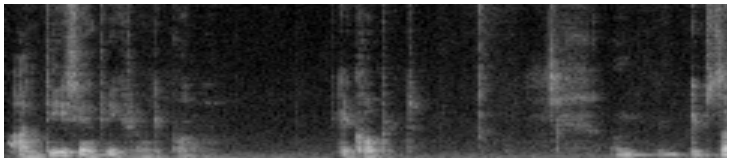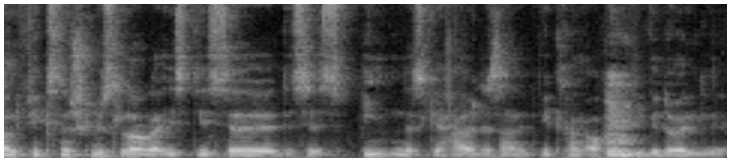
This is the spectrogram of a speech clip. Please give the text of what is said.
an diese Entwicklung gebunden, gekoppelt. Und gibt es da einen fixen Schlüssel oder ist diese, dieses Binden des Gehaltes an Entwicklung auch individuell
